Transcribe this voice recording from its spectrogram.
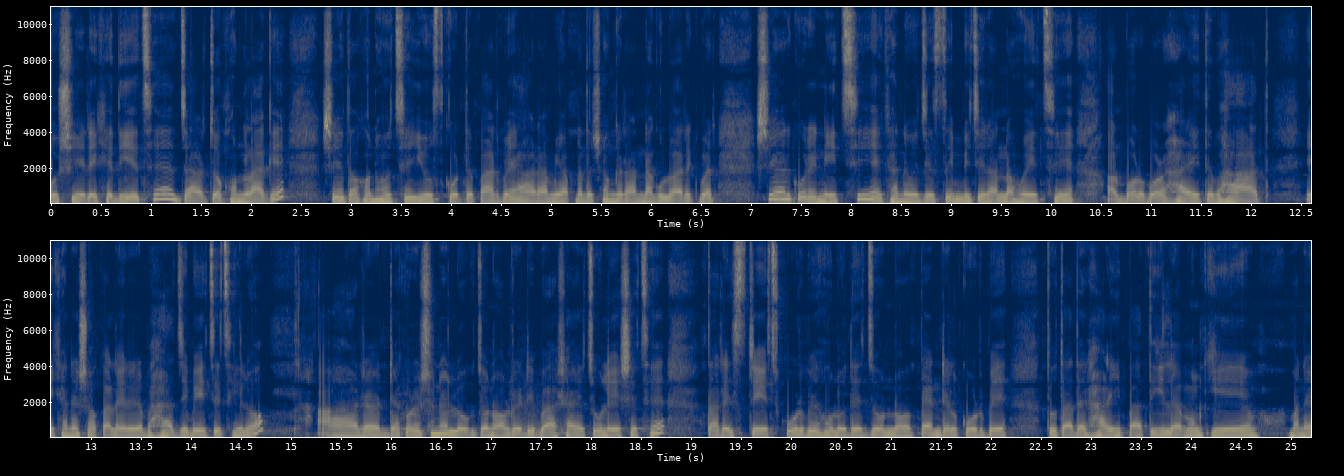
বসিয়ে রেখে দিয়েছে, যার যখন লাগে, সে তখন হচ্ছে ইউজ করতে পারবে। আর আমি আপনাদের সঙ্গে রান্নাগুলো আরেকবার শেয়ার করে নিচ্ছি। এখানে ওই যে সিম বিচে রান্না হয়েছে, আর বড় বড় হাঁড়িতে ভাত, এখানে সকালের ভাজি বেঁচেছিল। আর ডেকোরেশনের লোকজন অলরেডি বাসায় চলে এসেছে। তারা স্টেজ করবে, হলুদের জন্য প্যান্ডেল করবে। তো তাদের হাঁড়ি, পাতিল এমনকি মানে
